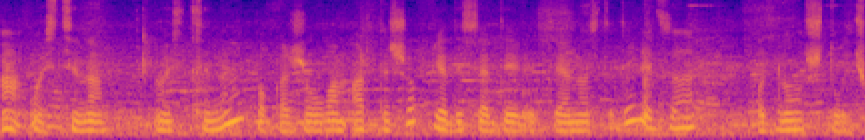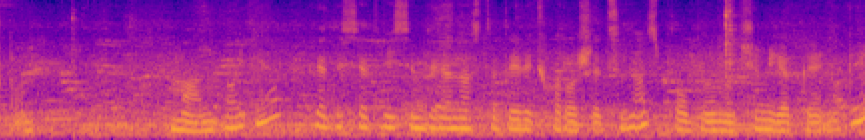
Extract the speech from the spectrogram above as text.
А, ось ціна. Ось ціна, покажу вам. Артишок 59,99 за одну штучку. Манго є 58,99, хороша ціна. Спробуємо чи м'якенький.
